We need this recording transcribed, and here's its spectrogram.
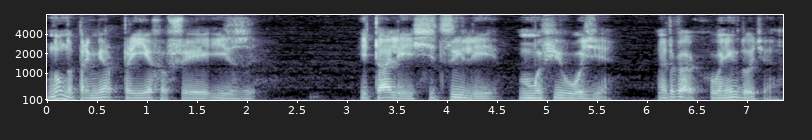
ну, например, приехавшие из Италии, Сицилии, мафиози, это как в анекдоте.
